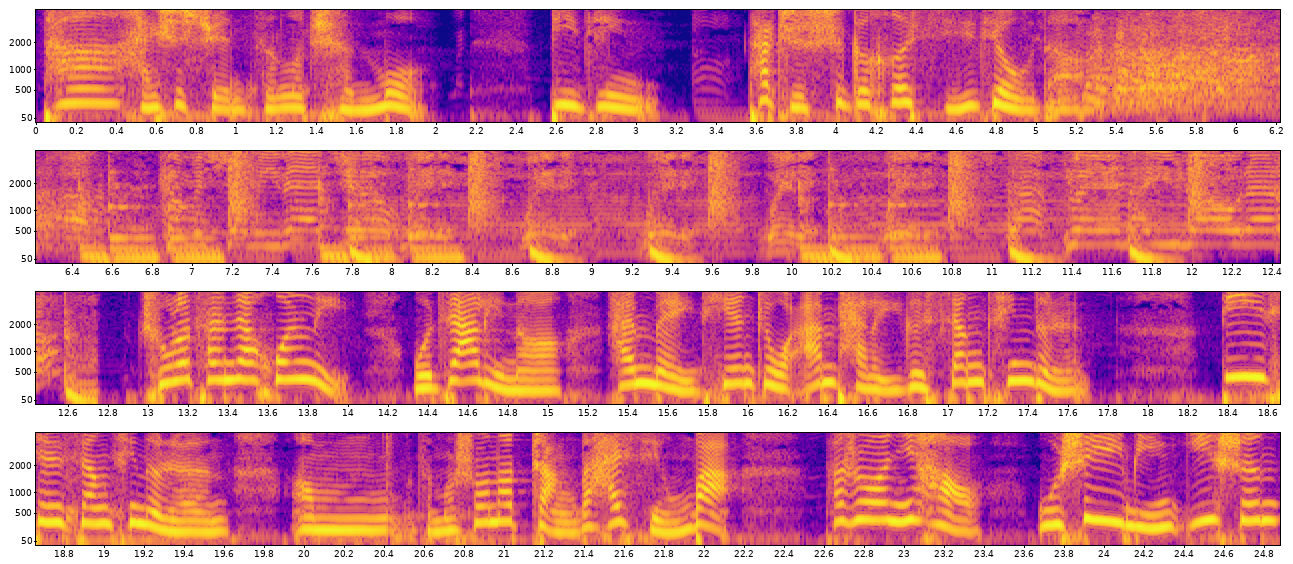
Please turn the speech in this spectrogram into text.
他还是选择了沉默。毕竟，他只是个喝喜酒的。除了参加婚礼，我家里呢还每天给我安排了一个相亲的人。第一天相亲的人，嗯，怎么说呢？长得还行吧。他说：“你好，我是一名医生。”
